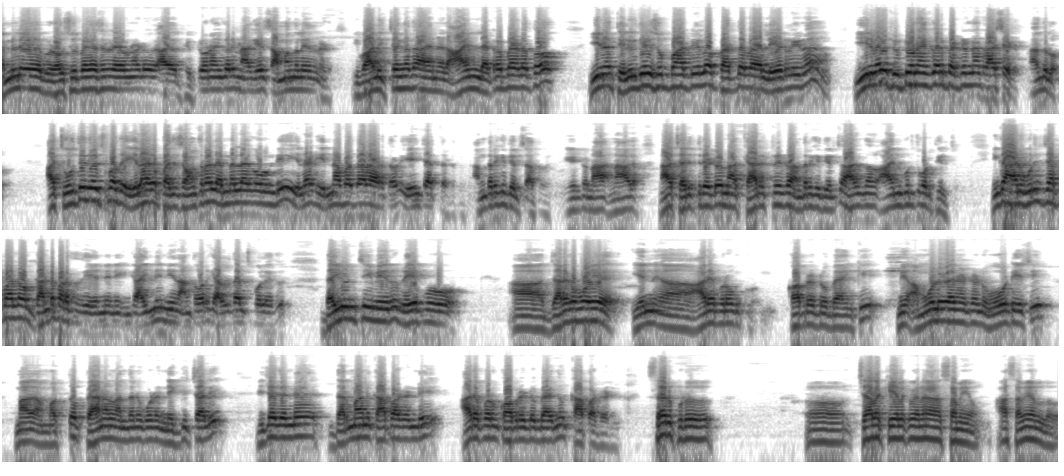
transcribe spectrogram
ఎమ్మెల్యే రౌసూర్బాయ్ గారు ఏమన్నాడు? ఆ ఫిఫ్టీ నాయక్ గారికి నాకేం సంబంధం లేదన్నాడు. ఇవాళ ఇచ్చాం కదా ఆయన ఆయన లెటర్ పేడతో ఈయన తెలుగుదేశం పార్టీలో పెద్ద లీడర్ ఈయన ఈయన మీద ఫిఫ్టీ నైన్ గారు పెట్టండి అని రాశాడు అందులో. ఆ చూస్తే తెలిసిపోతుంది ఇలాగ పది సంవత్సరాలు ఎమ్మెల్యేగా ఉండి ఇలాంటి ఎన్ని అబద్ధాలు ఆడతాడు ఏం చేస్తాడు? అందరికీ తెలుసు అతను ఏంటో నా నా నా చరిత్ర ఏంటో నా క్యారెక్టర్ ఏంటో అందరికీ తెలుసు. ఆయన ఆయన గురించి కూడా తెలుసు. ఇంకా ఆయన గురించి చెప్పాలో ఒక గంట పడుతుంది. నేను ఇంకా అన్ని నేను అంతవరకు వెళ్ళదలుచుకోలేదు దయుంచి మీరు రేపు జరగబోయే ఎన్ని ఆర్యపురం కోఆపరేటివ్ బ్యాంక్కి మీ అమూల్యమైనటువంటి ఓటేసి మా మొత్తం ప్యానల్ అందరినీ కూడా నెగ్గించాలి. నిజంటే ధర్మాన్ని కాపాడండి. ఆర్యపురం కోఆపరేటివ్ బ్యాంక్ను కాపాడండి. సార్ ఇప్పుడు చాలా కీలకమైన సమయం. ఆ సమయంలో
